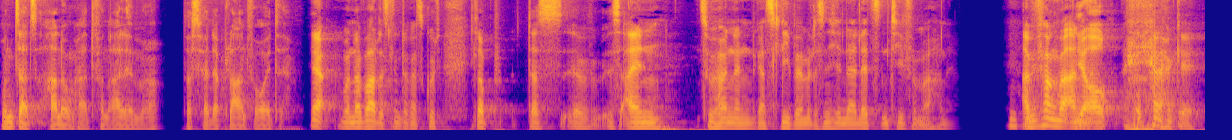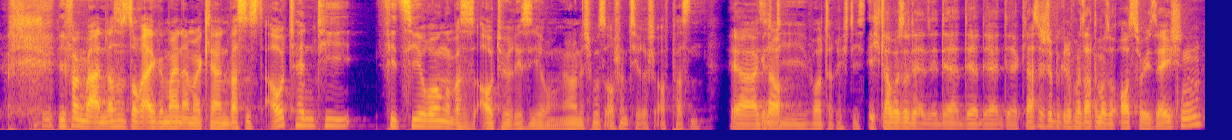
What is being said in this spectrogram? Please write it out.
Grundsatzahnung hat von allem. Ja. Das wäre der Plan für heute. Ja, wunderbar, das klingt doch ganz gut. Ich glaube, das äh, ist allen Zuhörenden ganz lieb, wenn wir das nicht in der letzten Tiefe machen. Aber wie fangen wir an? Ja auch. ja, okay. Wie fangen wir an? Lass uns doch allgemein einmal klären, was ist Authentifizierung und was ist Autorisierung? Ja, und ich muss auch schon tierisch aufpassen. Ja, genau. die Worte richtig. Ich glaube, so der, der, der, der, der klassische Begriff, man sagt immer so Authorization,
